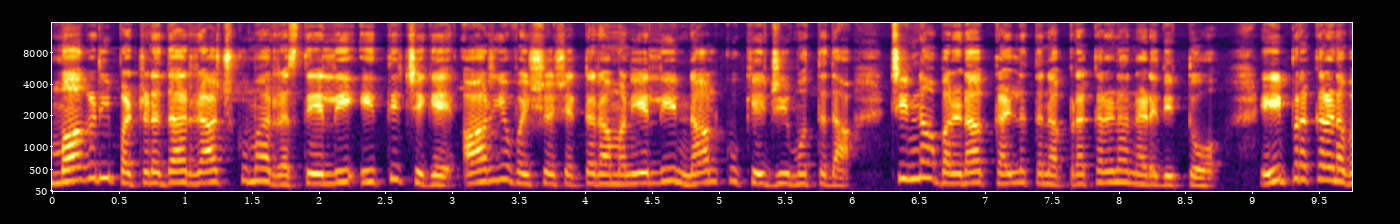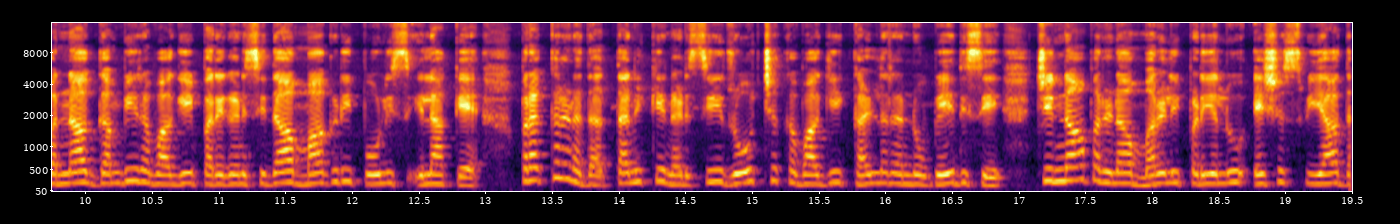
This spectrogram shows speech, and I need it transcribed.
ಮಾಗಡಿ ಪಟ್ಟಣದ ರಾಜ್ಕುಮಾರ್ ರಸ್ತೆಯಲ್ಲಿ ಇತ್ತೀಚೆಗೆ ಆರ್ಯವೈಶ್ಯ ಶೆಟ್ಟರ ಮನೆಯಲ್ಲಿ ನಾಲ್ಕು ಕೆಜಿ ಮೊತ್ತದ ಚಿನ್ನಾಭರಣ ಕಳ್ಳತನ ಪ್ರಕರಣ ನಡೆದಿತ್ತು. ಈ ಪ್ರಕರಣವನ್ನು ಗಂಭೀರವಾಗಿ ಪರಿಗಣಿಸಿದ ಮಾಗಡಿ ಪೊಲೀಸ್ ಇಲಾಖೆ ಪ್ರಕರಣದ ತನಿಖೆ ನಡೆಸಿ ರೋಚಕವಾಗಿ ಕಳ್ಳರನ್ನು ಭೇದಿಸಿ ಚಿನ್ನಾಭರಣ ಮರಳಿ ಪಡೆಯಲು ಯಶಸ್ವಿಯಾದ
